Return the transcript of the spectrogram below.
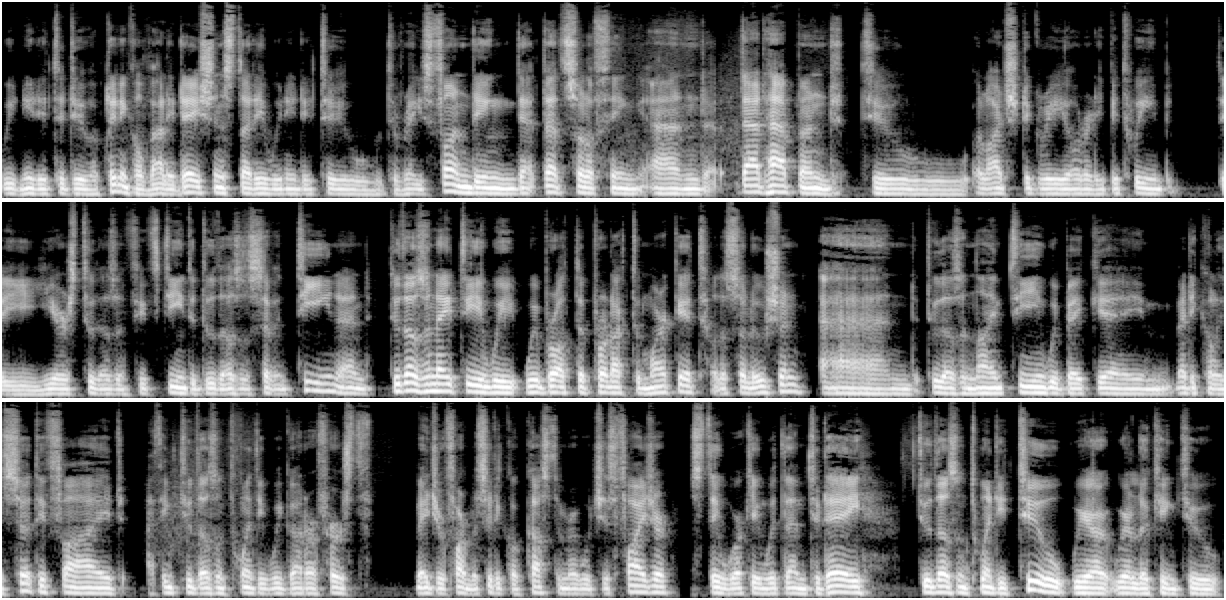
we needed to do a clinical validation study. We needed to to raise funding that that sort of thing. And that happened to a large degree already between the years 2015 to 2017 and 2018 we we brought the product to market or the solution. And 2019 we became medically certified. I think 2020 we got our first major pharmaceutical customer which is pfizer. Still working with them today 2022 we are we're looking to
